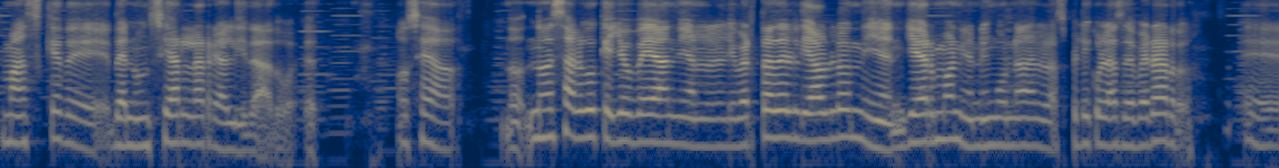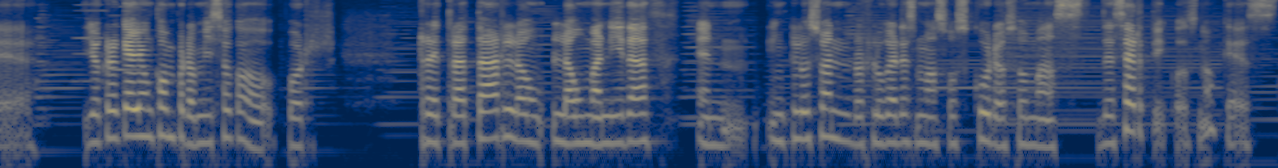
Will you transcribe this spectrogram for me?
más que de denunciar la realidad. O sea, no, es algo que yo vea ni en La Libertad del Diablo, ni en Yermo, ni en ninguna de las películas de Berardo. Eh, yo creo que hay un compromiso como por retratar la, humanidad, en, incluso en los lugares más oscuros o más desérticos, ¿no? Que es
